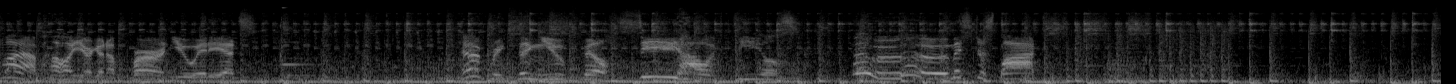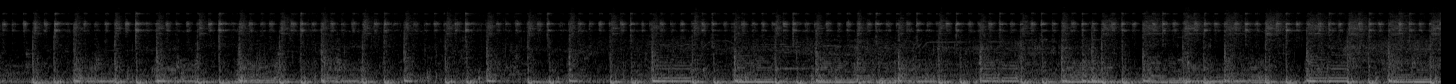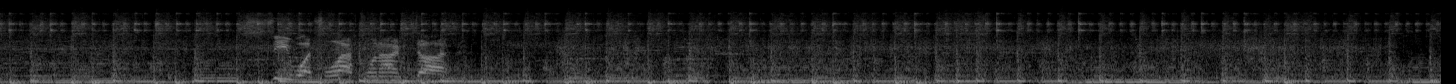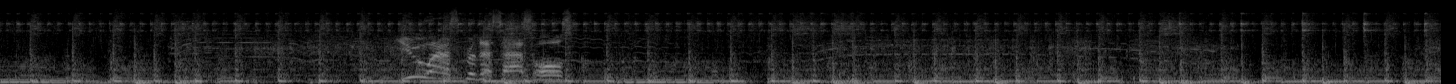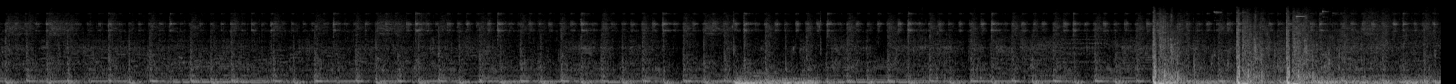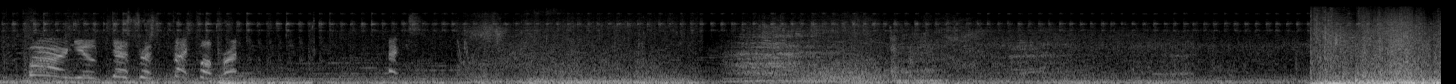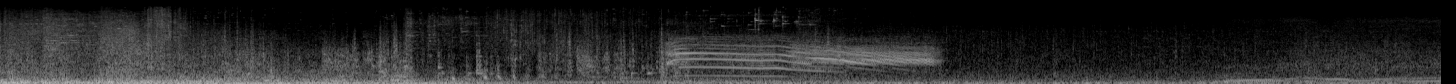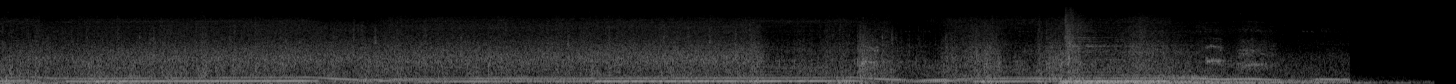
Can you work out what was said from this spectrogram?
Lab! Oh, you're gonna burn, you idiots! Everything you've built, see how it feels? Mr. Spot! What's left when I'm done. You asked for this, assholes! You disrespectful pricks!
